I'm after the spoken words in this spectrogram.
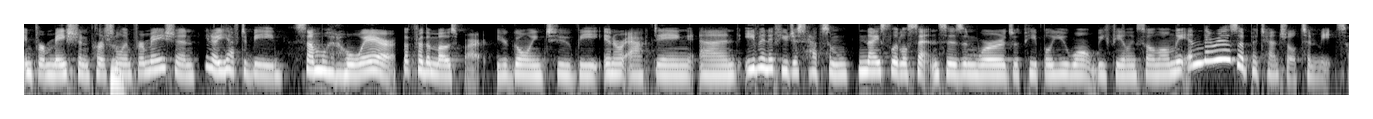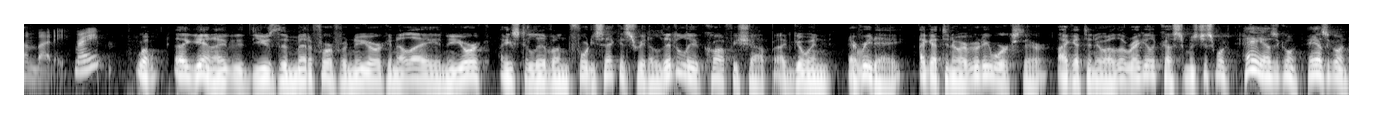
information, personal information. You know, you have to be somewhat aware. But for the most part, you're going to be interacting, and even if you just have some nice little sentences and words with people, you won't be feeling so lonely. And there is a potential to meet somebody, right? Well, again, I use the metaphor for New York and LA. In New York, I used to live on 42nd Street, a literally a coffee shop. I'd go in every day. I got to know everybody who works there. I got to know all the regular customers. Just walk, hey, how's it going? Hey, how's it going?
